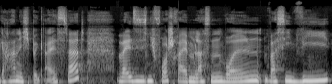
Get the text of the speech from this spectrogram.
gar nicht begeistert, weil sie sich nicht vorschreiben lassen wollen, was sie wie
